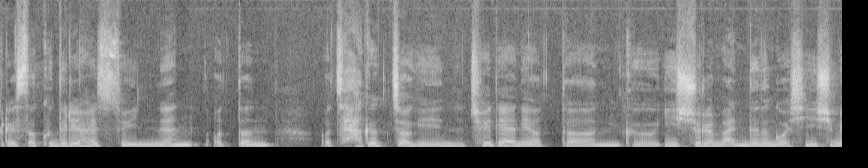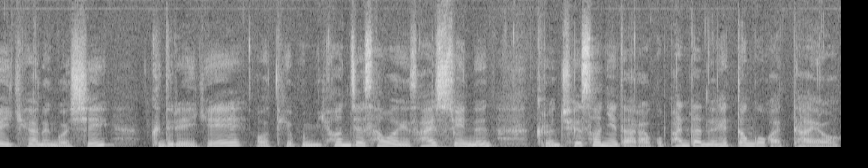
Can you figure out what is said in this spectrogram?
그래서 그들이 할 수 있는 어떤 어, 자극적인 최대한의 어떤 그 이슈를 만드는 것이 이슈 메이킹 하는 것이 그들에게 어떻게 보면 현재 상황에서 할 수 있는 그런 최선이다라고 판단을 했던 것 같아요.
